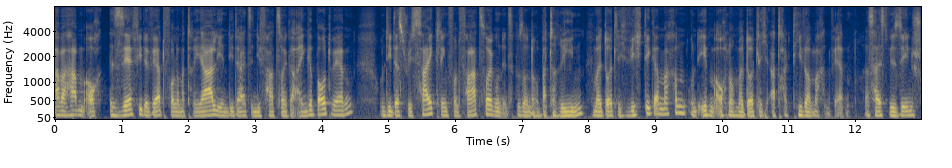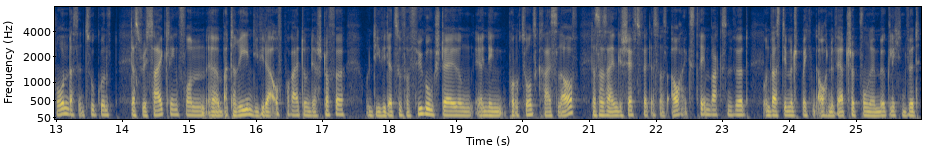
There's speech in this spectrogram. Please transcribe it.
aber haben auch sehr viele wertvolle Materialien, die da jetzt in die Fahrzeuge eingebaut werden und die das Recycling von Fahrzeugen und insbesondere Batterien mal deutlich wichtiger machen und eben auch noch mal deutlich attraktiver machen werden. Das heißt, wir sehen schon, dass in Zukunft das Recycling von äh, Batterien, die Wiederaufbereitung der Stoffe und die wieder zur Verfügungstellung in den Produktionskreislauf, dass das ein Geschäftsfeld ist, was auch extrem wachsen wird und was dementsprechend auch eine Wertschöpfung ermöglichen wird,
